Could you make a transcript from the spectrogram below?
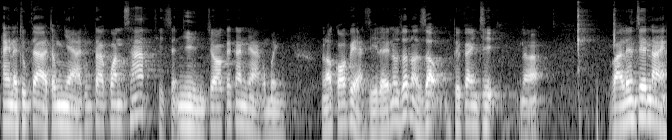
hay là chúng ta ở trong nhà chúng ta quan sát thì sẽ nhìn cho cái căn nhà của mình nó có vẻ gì đấy nó rất là rộng thưa các anh chị. Đó. Và lên trên này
